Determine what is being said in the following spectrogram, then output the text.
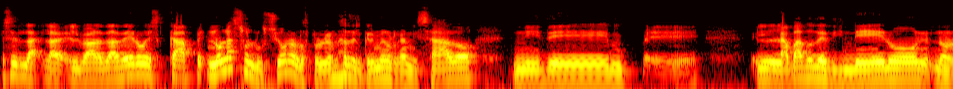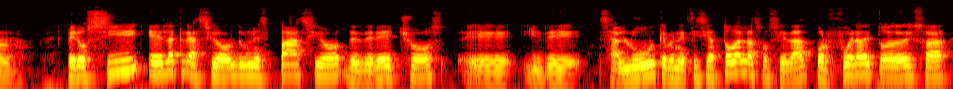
ese es el verdadero escape, no la solución a los problemas del crimen organizado, ni de eh, lavado de dinero, no, no, no. Pero sí es la creación de un espacio de derechos y de salud que beneficia a toda la sociedad por fuera de toda esa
